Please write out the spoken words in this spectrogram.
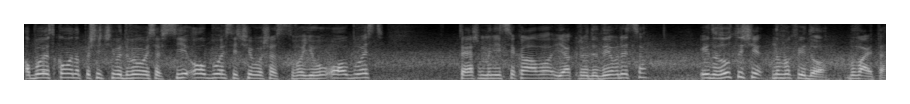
Обов'язково напишіть, чи ви дивилися всі області, чи лише свою область. Теж мені цікаво, як люди дивляться. І до зустрічі нових відео. Бувайте!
